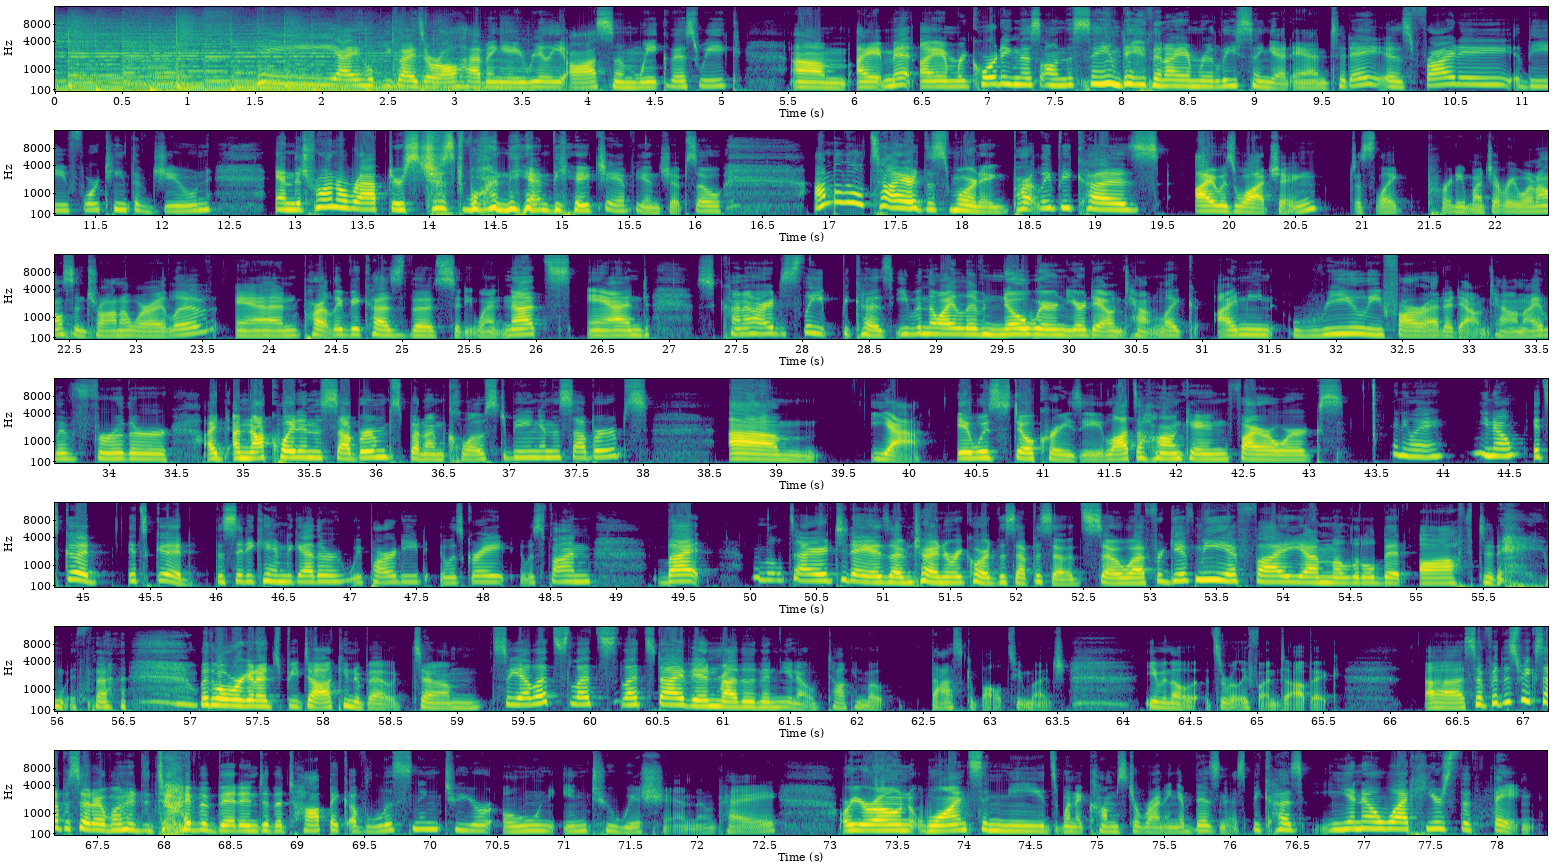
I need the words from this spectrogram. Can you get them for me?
Hey, I hope you guys are all having a really awesome week this week. Um, I admit I am recording this on the same day that I am releasing it, and today is Friday, the 14th of June, and the Toronto Raptors just won the NBA championship. So, I'm a little tired this morning, partly because I was watching, just like pretty much everyone else in Toronto where I live, and partly because the city went nuts and it's kind of hard to sleep because even though I live nowhere near downtown, like I mean really far out of downtown, I live further, I, am not quite in the suburbs, but I'm close to being in the suburbs. Um, yeah, it was still crazy. Lots of honking, fireworks. Anyway, you know, it's good it's good. The city came together. We partied. It was great. It was fun. But I'm a little tired today as I'm trying to record this episode. So uh, forgive me if I am a little bit off today with uh, with what we're going to be talking about. Um, so yeah, let's let's let's dive in rather than you know talking about basketball too much, even though it's a really fun topic. Uh, so, for this week's episode, I wanted to dive a bit into the topic of listening to your own intuition, okay? Or your own wants and needs when it comes to running a business. Because you know what? Here's the thing.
